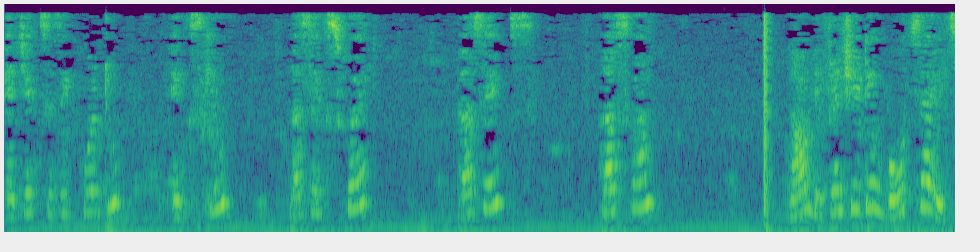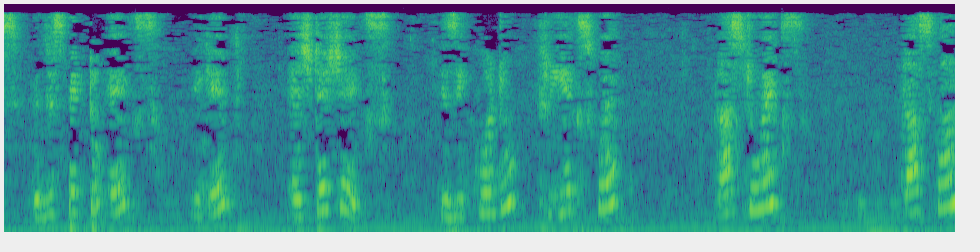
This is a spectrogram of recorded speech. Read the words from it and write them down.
hx is equal to x cube plus x square plus x plus 1. Now differentiating both sides with respect to x, we get h dash x is equal to 3x square plus 2x plus 1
